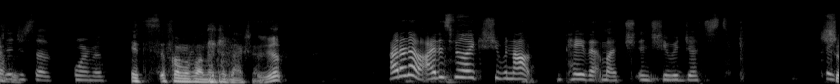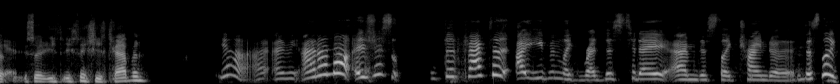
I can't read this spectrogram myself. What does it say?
is it just a form of? It's a form of Oh, online transaction. Yep. I don't know. I just feel like she would not pay that much, and she would just. Take So, it. so you, you think she's capping? Yeah, I, I mean, I don't know. It's just the fact that I even like read this today. I'm just like trying to. This like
